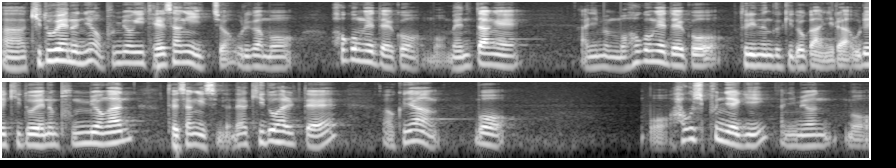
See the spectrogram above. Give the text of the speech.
아, 기도에는요 분명히 대상이 있죠. 우리가 뭐 허공에 대고 뭐 맨땅에 아니면 뭐 허공에 대고 드리는 그 기도가 아니라 우리의 기도에는 분명한 대상이 있습니다. 내가 기도할 때 어, 그냥 뭐, 뭐 하고 싶은 얘기 아니면 뭐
